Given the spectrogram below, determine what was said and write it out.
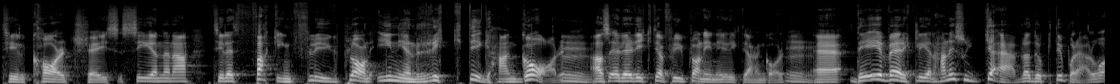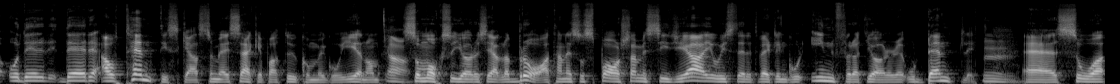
till car chase-scenerna till ett fucking flygplan in i en riktig hangar. Mm. Alltså, eller riktiga flygplan in i en riktig hangar. Eh, det är verkligen, han är så jävla duktig på det här. Och, och det, det är det autentiska som jag är säker på att du kommer gå igenom. Ja. Som också gör det så jävla bra. Att han är så sparsam med CGI och istället verkligen går in för att göra det ordentligt. Eh, så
